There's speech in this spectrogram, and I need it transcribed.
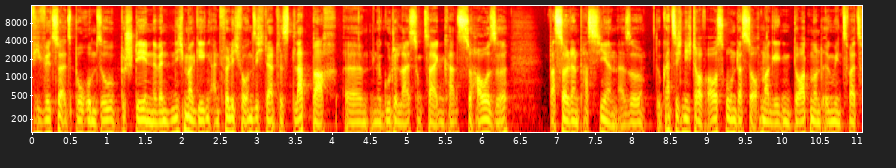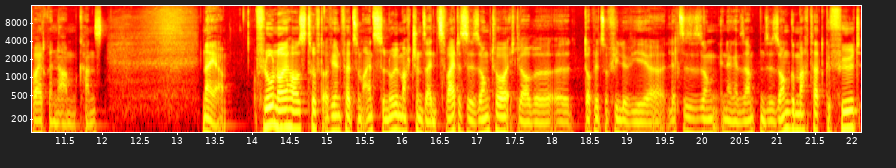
wie willst du als Bochum so bestehen, ne? wenn du nicht mal gegen ein völlig verunsichertes Gladbach äh, eine gute Leistung zeigen kannst zu Hause? Was soll dann passieren? Also, du kannst dich nicht darauf ausruhen, dass du auch mal gegen Dortmund irgendwie ein 2-2 drin haben kannst. Naja, Flo Neuhaus trifft auf jeden Fall zum 1 zu 0, macht schon sein zweites Saisontor. Ich glaube, äh, doppelt so viele, wie er letzte Saison in der gesamten Saison gemacht hat, gefühlt.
